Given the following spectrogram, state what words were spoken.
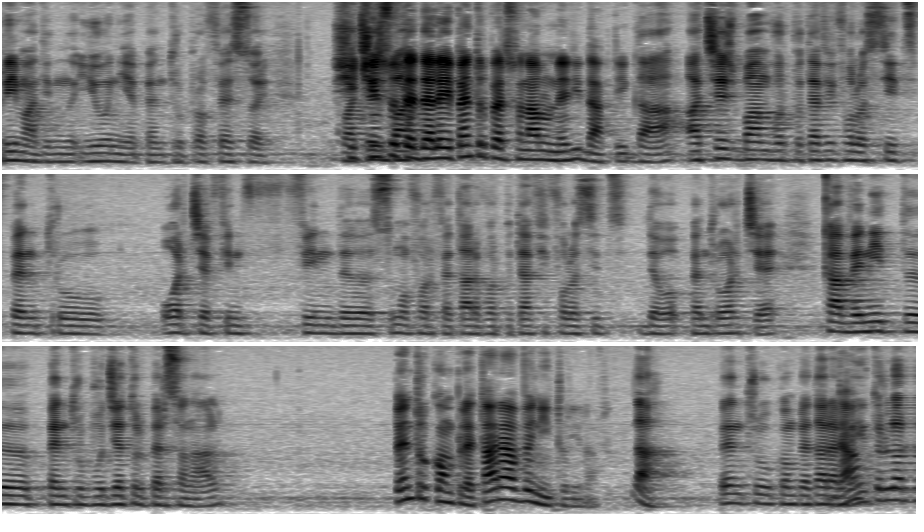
prima din iunie pentru profesori, și 500 bani, de lei pentru personalul nedidactic. Da, acești bani vor putea fi folosiți pentru orice, fiind, fiind uh, sumă forfetară, vor putea fi folosiți de, pentru orice, ca venit uh, pentru bugetul personal. Pentru completarea veniturilor. Da, pentru completarea da? veniturilor,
